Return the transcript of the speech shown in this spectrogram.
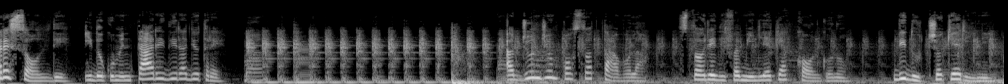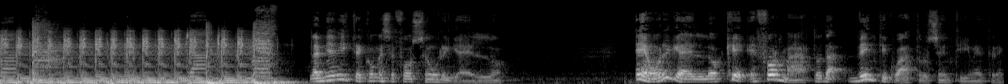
Tre soldi, i documentari di Radio 3. Aggiungi un posto a tavola. Storie di famiglie che accolgono. Di Duccio Chiarini. La mia vita è come se fosse un righello. È un righello che è formato da 24 centimetri.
